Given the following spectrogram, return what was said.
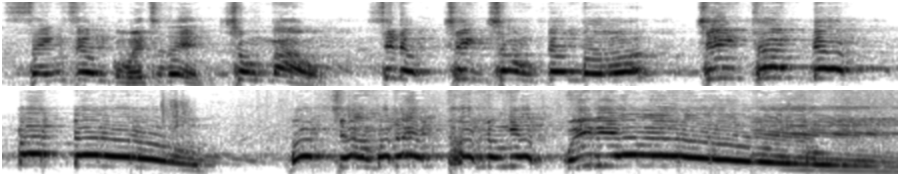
sánh dương của với chủ thể trung bảo sẽ được trinh trọng tuyên bố chính thức được bắt đầu. Một tràng vào đây thật nồng nhiệt quý vị ơi!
